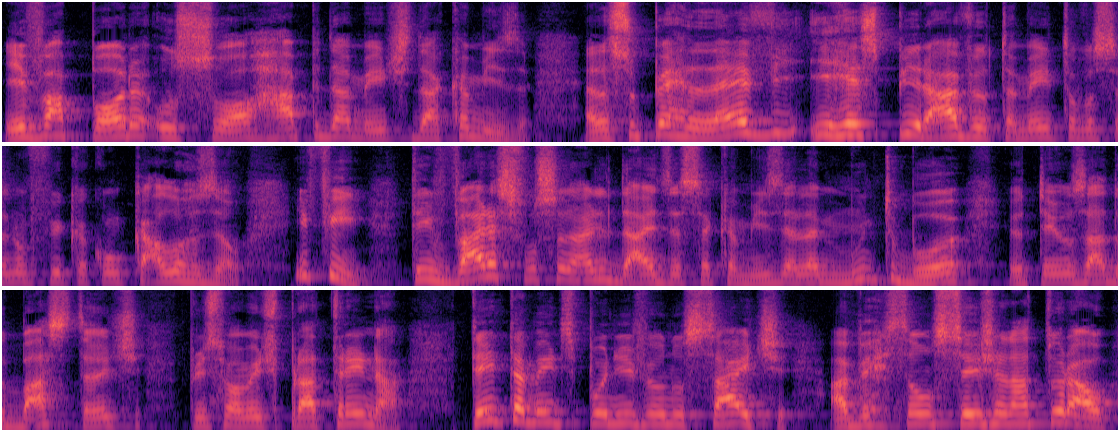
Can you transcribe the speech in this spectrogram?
evapora o suor rapidamente da camisa. Ela é super leve e respirável também, então você não fica com calorzão. Enfim, tem várias funcionalidades essa camisa, ela é muito boa. Eu tenho usado bastante, principalmente para treinar. Tem também disponível no site a versão Seja Natural.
